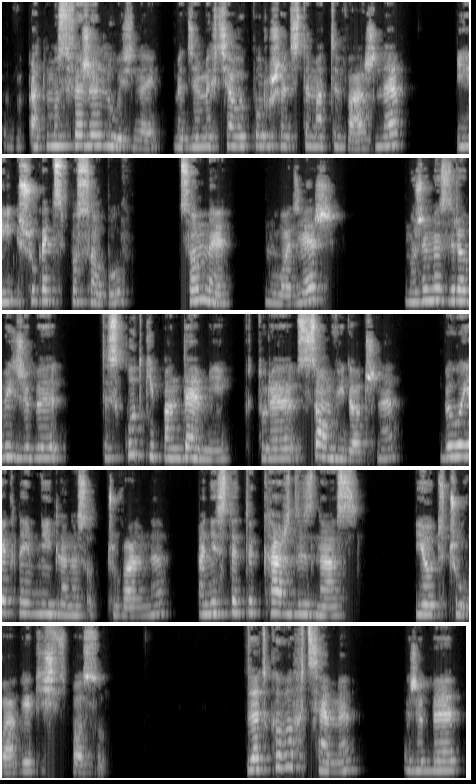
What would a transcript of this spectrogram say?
w atmosferze luźnej będziemy chciały poruszać tematy ważne i szukać sposobów, co my, młodzież, możemy zrobić, żeby te skutki pandemii, które są widoczne, były jak najmniej dla nas odczuwalne, a niestety każdy z nas je odczuwa w jakiś sposób. Dodatkowo chcemy, żeby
